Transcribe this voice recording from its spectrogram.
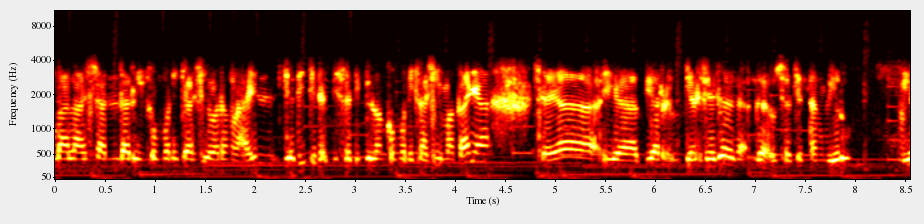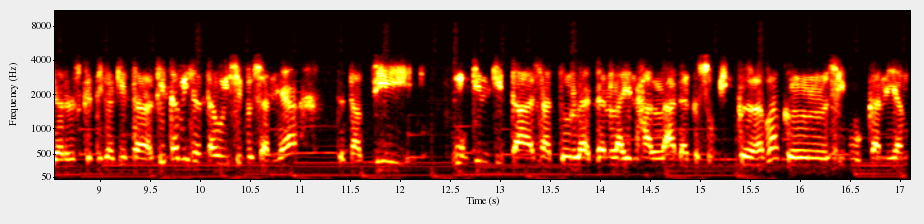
balasan dari komunikasi orang lain, jadi tidak bisa dibilang komunikasi. Makanya saya ya biar biar saja nggak nggak usah centang biru. Biar ketika kita kita bisa tahu isi pesannya, tetapi mungkin kita satu dan lain hal ada kesubi ke apa kesibukan yang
